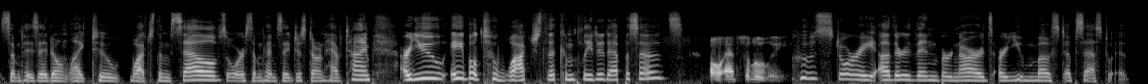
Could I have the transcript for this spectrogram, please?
sometimes they don't like to watch themselves or sometimes they just don't have time. Are you able to watch the completed episodes? Oh, absolutely. Whose story other than Bernard's are you most obsessed with?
